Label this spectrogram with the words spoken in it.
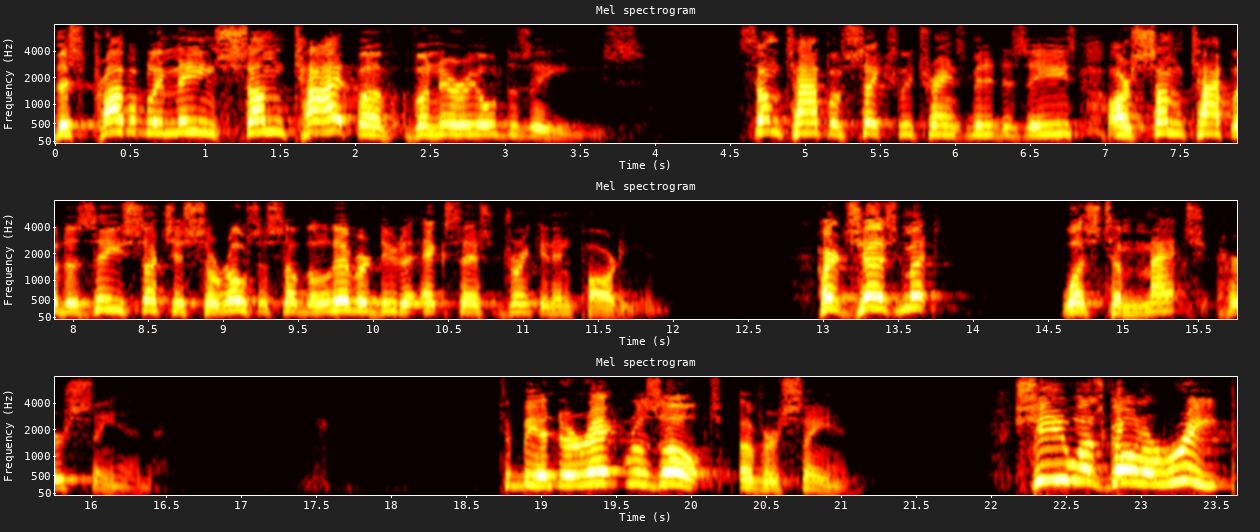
this probably means some type of venereal disease. Some type of sexually transmitted disease or some type of disease such as cirrhosis of the liver due to excess drinking and partying. Her judgment was to match her sin to be a direct result of her sin. She was going to reap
